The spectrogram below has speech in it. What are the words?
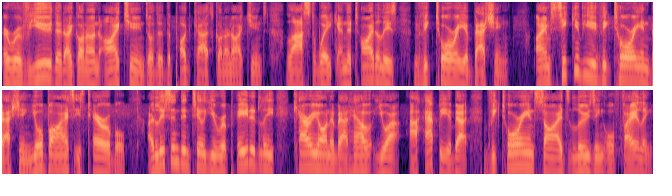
a review that I got on iTunes or the, the podcast got on iTunes last week. And the title is Victoria Bashing. I am sick of you Victorian bashing. Your bias is terrible. I listened until you repeatedly carry on about how you are, are happy about Victorian sides losing or failing.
